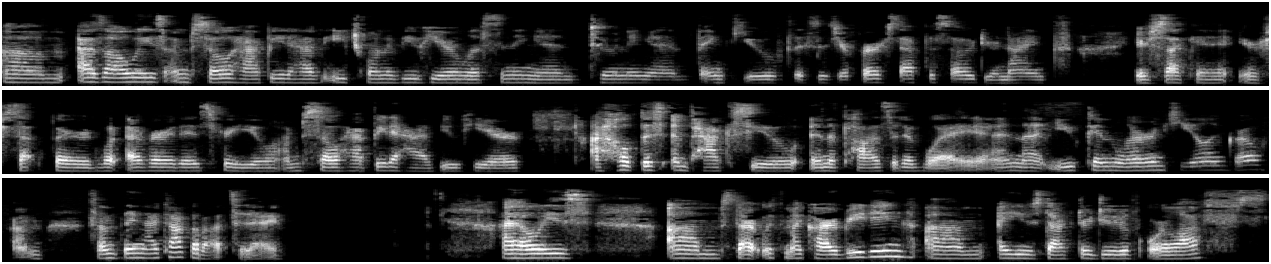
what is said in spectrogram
Um, as always, I'm so happy to have each one of you here listening in, tuning in. Thank you. If this is your first episode, your ninth, your second, your third, whatever it is for you, I'm so happy to have you here. I hope this impacts you in a positive way and that you can learn, heal, and grow from something I talk about today. I always um, start with my card reading. Um, I use Dr. Judith Orloff's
